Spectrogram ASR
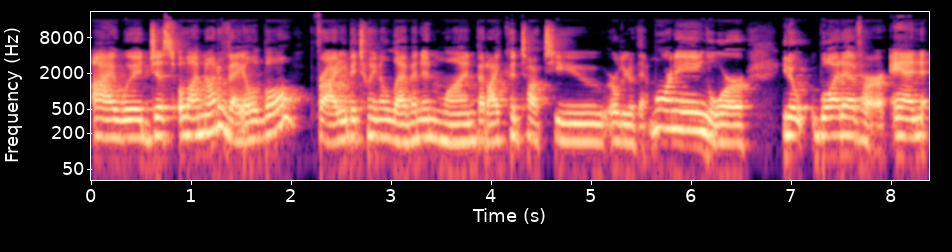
I would just well I'm not available Friday between 11 and 1, but I could talk to you earlier that morning or, you know, whatever. And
